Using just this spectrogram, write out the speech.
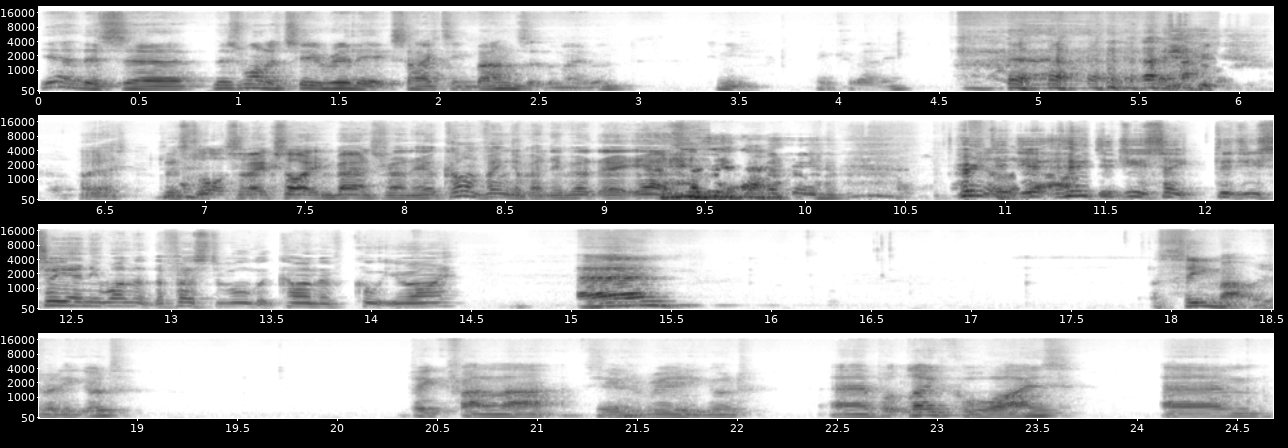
yeah, there's uh, there's one or two really exciting bands at the moment. Can you think of any? There's lots of exciting bands around here. I can't think of any, but uh, yeah. who did you Who did you see? Did you see anyone at the festival that kind of caught your eye? Um, CMAT was really good. Big fan of that. She yeah. was really good. Uh, but local wise, um,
